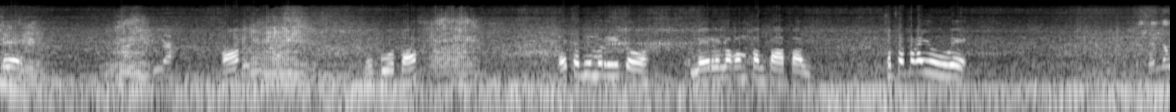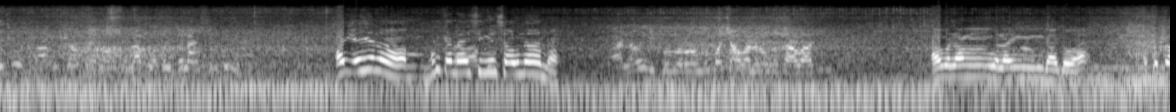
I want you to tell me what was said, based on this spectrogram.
sir? Kuya. Ha? May butas? Eh, tabi mo rito. Meron akong pantapal. Saan pa ba kayo uwi? Lang po. Pero wala po kalansing dun. Ay, ayun na. Vulcanizing yun sa unahan ah. Ano, hindi po marunong gumawa, siya wala namang gagawa dun. Ah, walang, walang gagawa? At ito,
